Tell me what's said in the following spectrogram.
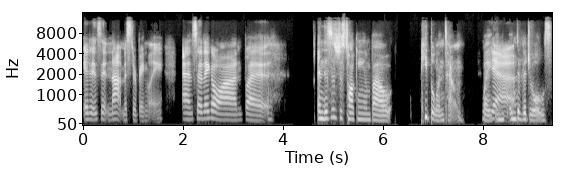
it isn't not Mr. Bingley. And so they go on, but and this is just talking about people in town, like Yeah. in- individuals.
